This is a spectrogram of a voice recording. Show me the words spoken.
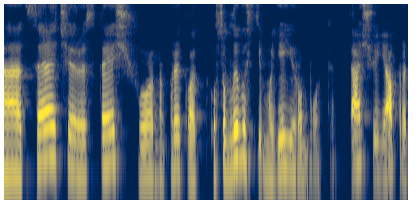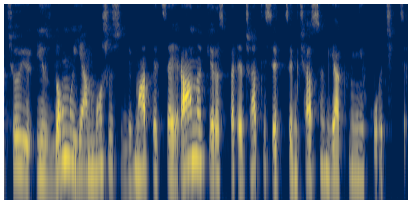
Е, Це через те, що, наприклад, особливості моєї роботи, та що я працюю із дому, я можу собі мати цей ранок і розпоряджатися цим часом, як мені хочеться.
